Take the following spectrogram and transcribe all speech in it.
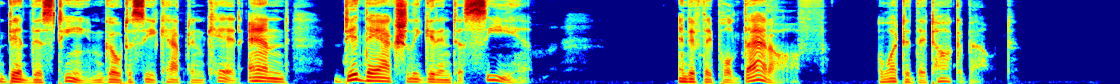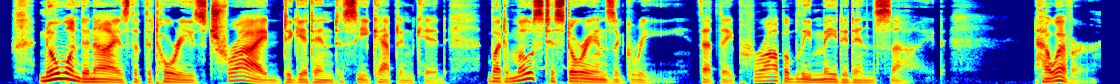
did this team go to see Captain Kidd, and did they actually get in to see him? And if they pulled that off, what did they talk about? No one denies that the Tories tried to get in to see Captain Kidd, but most historians agree that they probably made it inside. However,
